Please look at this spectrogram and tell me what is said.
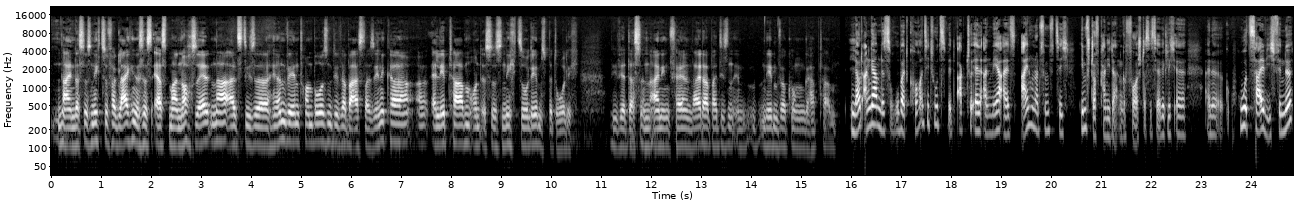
Nein, das ist nicht zu vergleichen. Es ist erstmal noch seltener als diese Hirnvenenthrombosen, die wir bei AstraZeneca äh, erlebt haben. Und es ist nicht so lebensbedrohlich, wie wir das in einigen Fällen leider bei diesen Nebenwirkungen gehabt haben. Laut Angaben des Robert Koch Instituts wird aktuell an mehr als 150 Impfstoffkandidaten geforscht. Das ist ja wirklich äh, eine hohe Zahl, wie ich finde.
